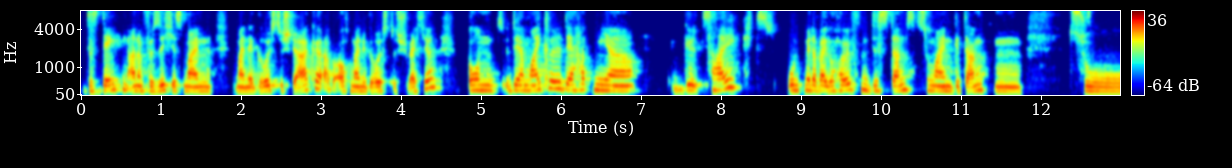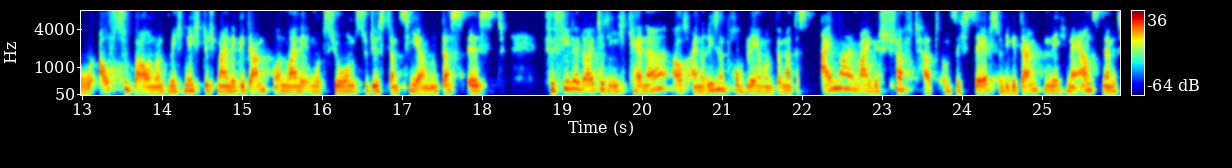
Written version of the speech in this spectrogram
das Denken an und für sich ist mein, meine größte Stärke, aber auch meine größte Schwäche. Und der Michael, der hat mir gezeigt und mir dabei geholfen, Distanz zu meinen Gedanken zu aufzubauen und mich nicht durch meine Gedanken und meine Emotionen zu distanzieren. Und das ist für viele Leute, die ich kenne, auch ein Riesenproblem. Und wenn man das einmal mal geschafft hat und sich selbst und die Gedanken nicht mehr ernst nimmt,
